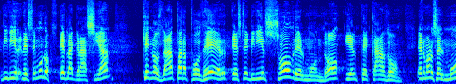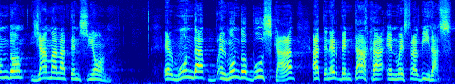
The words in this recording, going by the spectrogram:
vivir en este mundo. Es la gracia que nos da para poder este, vivir sobre el mundo y el pecado. Hermanos, el mundo llama la atención. El mundo, el mundo busca a tener ventaja en nuestras vidas.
